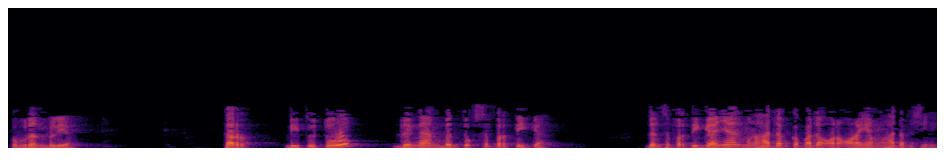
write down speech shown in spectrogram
Kuburan beliau. Ter, ditutup dengan bentuk sepertiga. Dan sepertiganya menghadap kepada orang-orang yang menghadap di sini.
